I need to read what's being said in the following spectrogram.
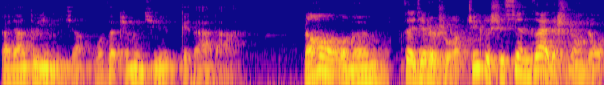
大家对应一下，我在评论区给大家答案。然后我们再接着说，这个是现在的时装周，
